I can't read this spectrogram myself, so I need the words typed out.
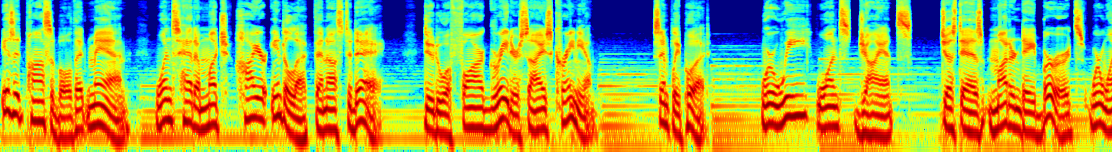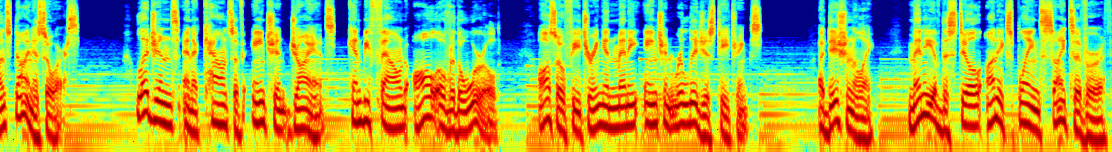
Is it possible that man, once had a much higher intellect than us today, due to a far greater sized cranium. Simply put, were we once giants, just as modern-day birds were once dinosaurs? Legends and accounts of ancient giants can be found all over the world, also featuring in many ancient religious teachings. Additionally, many of the still unexplained sites of Earth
